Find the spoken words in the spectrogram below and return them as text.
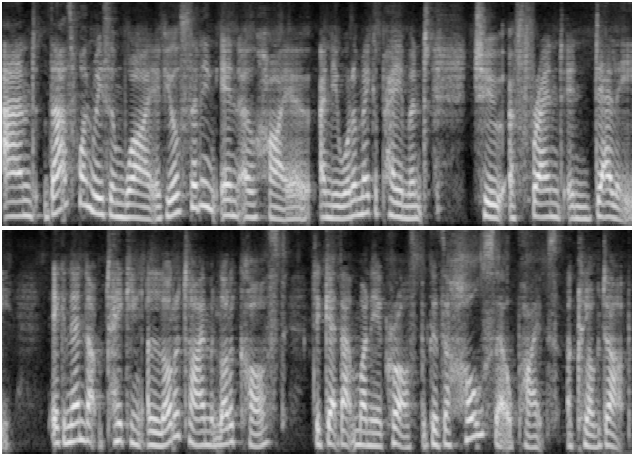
And that's one reason why, if you're sitting in Ohio and you want to make a payment to a friend in Delhi, it can end up taking a lot of time, a lot of cost to get that money across because the wholesale pipes are clogged up.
